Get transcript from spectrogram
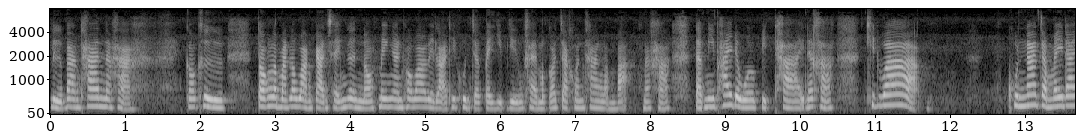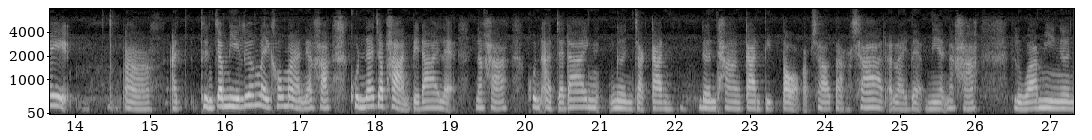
หรือบางท่านนะคะ ก็คือต้องระมัดระวังการใช้เงินเนาะไม่งั้นเพราะว่าเวลาที่คุณจะไปหยิบยืมใครมันก็จะค่อนข้างลำบากนะคะ แต่มีไพ่ The World ปิดท้ายนะคะ คิดว่าคุณน่าจะไม่ได้อ่า ถึงจะมีเรื่องอะไรเข้ามาเนี่ยคะ คุณน่าจะผ่านไปได้แหละนะคะ คุณอาจจะได้เงินจากการเดินทางการติดต่อกับชาวต่างชาติอะไรแบบนี้นะคะ หรือว่ามีเงิน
